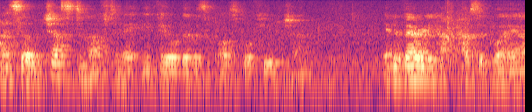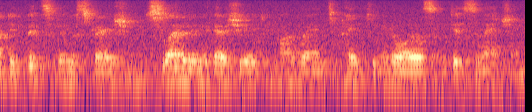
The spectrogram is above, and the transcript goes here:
I sold just enough to make me feel there was a possible future. In a very haphazard way, I did bits of illustration, slowly negotiated my way into painting in oils and did some etching.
